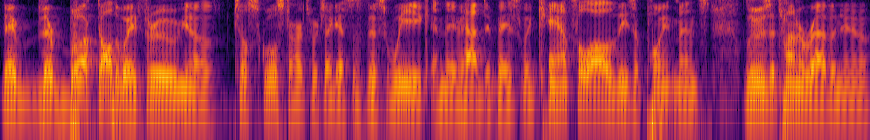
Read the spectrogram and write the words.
They've they're booked all the way through, you know, till school starts, which I guess is this week, and they've had to basically cancel all of these appointments, lose a ton of revenue.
